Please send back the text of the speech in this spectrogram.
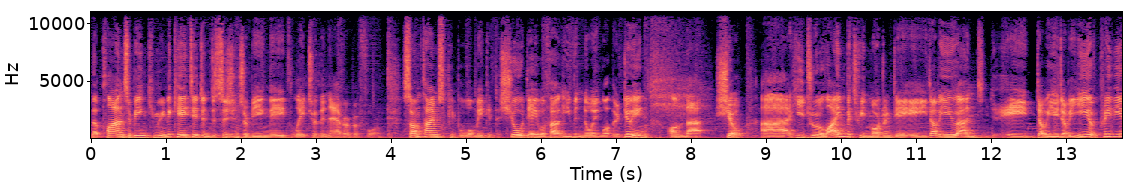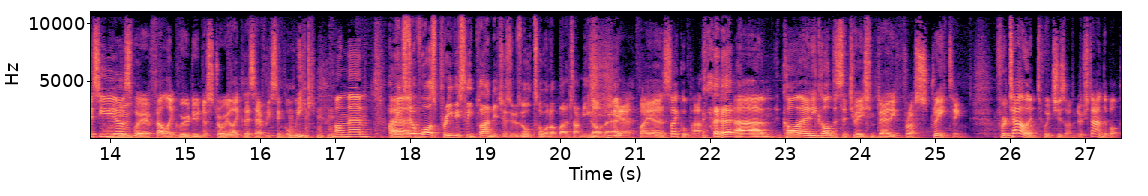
that plans are being communicated and decisions are being made later than ever before. Sometimes people will make it to show day without even knowing what they're doing on that show. Uh, he drew a line between modern day AEW and WWE of previous years, where it felt like we were doing a story like this every single week on them. I mean, Uh, stuff was previously planned, it's just it was all torn up by the time you got there. Yeah, by a psychopath. um, call, and he called the situation very frustrating for talent, which is understandable.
